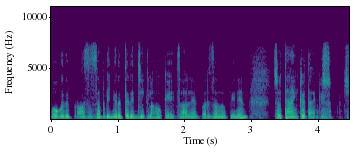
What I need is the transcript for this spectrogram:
போகுது ப்ராசஸ் அப்படிங்கிறத தெரிஞ்சுக்கலாம். Okay it's all my personal opinion so thank you thank you so much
